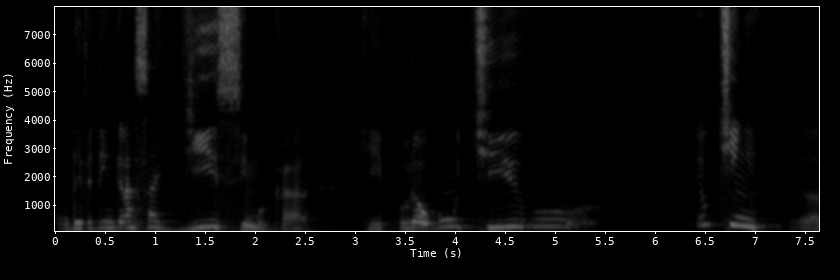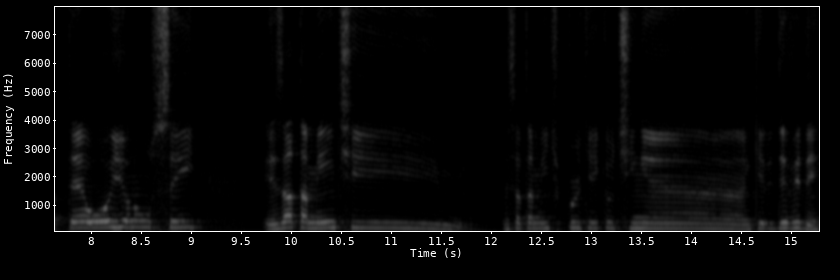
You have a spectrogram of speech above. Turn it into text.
Um DVD engraçadíssimo, cara. Que por algum motivo eu tinha. Até hoje eu não sei exatamente exatamente por que, que eu tinha aquele DVD.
